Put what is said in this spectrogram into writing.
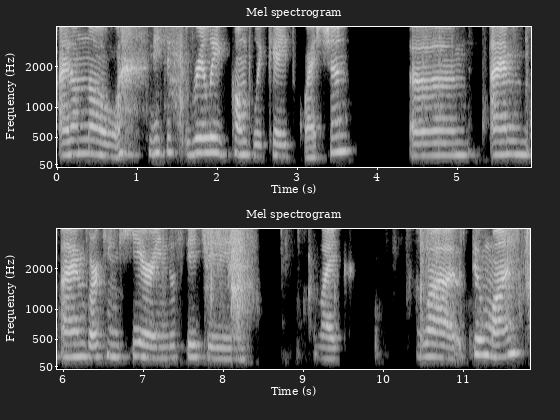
I don't know. this is really complicated question. Um, I'm I'm working here in the city like wow, two months,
